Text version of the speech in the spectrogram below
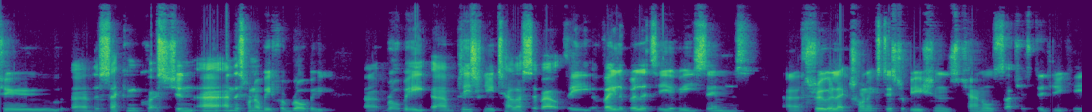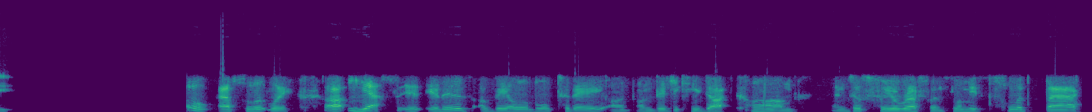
to uh, the second question, uh, and this one will be for Robbie. Uh, Robbie, um, please can you tell us about the availability of eSIMs uh, through electronics distributions channels such as DigiKey? Oh, absolutely. Uh, yes, it, it is available today on, on digikey.com. And just for your reference, let me flip back.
